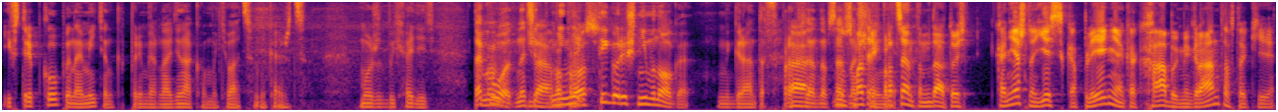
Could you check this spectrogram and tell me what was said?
И в стрип-клуб, и на митинг примерно одинаковая мотивация, мне кажется. Может быть, ходить. Так Ну, вот, значит, да, не- не- ты говоришь немного мигрантов в процентном А, ну, смотри, соотношении. в процентном, да. То есть, конечно, есть скопления, как хабы мигрантов такие.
